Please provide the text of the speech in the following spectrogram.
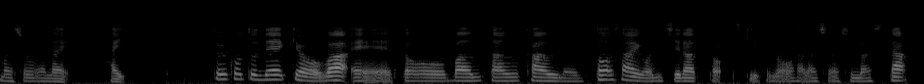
まあしょうがない。はい。ということで今日はえっ、ー、と万端関連と最後にちらっとスキズのお話をしました。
